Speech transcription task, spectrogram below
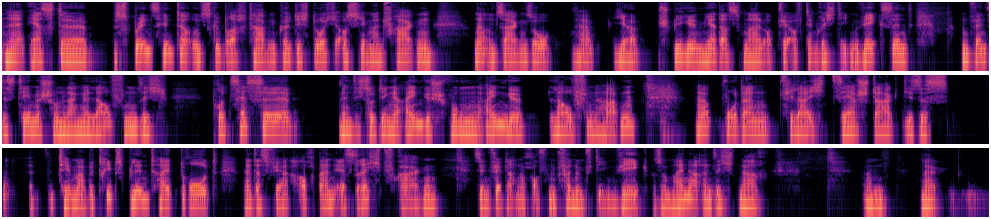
ne, erste Sprints hinter uns gebracht haben, könnte ich durchaus jemand fragen ne, und sagen so, ja, hier spiegel mir das mal, ob wir auf dem richtigen Weg sind. Und wenn Systeme schon lange laufen, sich Prozesse, wenn sich so Dinge eingeschwungen, eingelaufen haben, na, wo dann vielleicht sehr stark dieses äh, Thema Betriebsblindheit droht, na, dass wir auch dann erst recht fragen, sind wir da noch auf einem vernünftigen Weg? Also meiner Ansicht nach ähm, na,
